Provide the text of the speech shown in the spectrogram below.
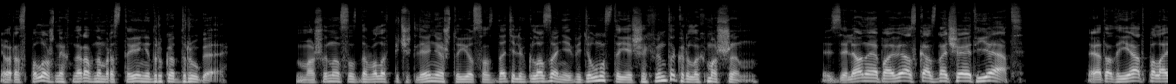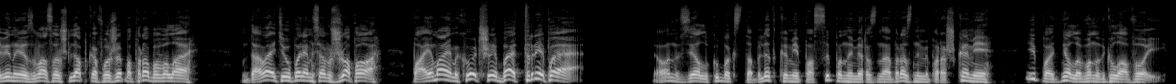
расположенных на равном расстоянии друг от друга. Машина создавала впечатление, что ее создатель в глаза не видел настоящих винтокрылых машин. Зеленая повязка означает яд. Этот яд половина из вас у шлепков уже попробовала. Давайте упоримся в жопу! Поймаем худшие бэт-трипы!» Он взял кубок с таблетками, посыпанными разнообразными порошками, и поднял его над головой.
